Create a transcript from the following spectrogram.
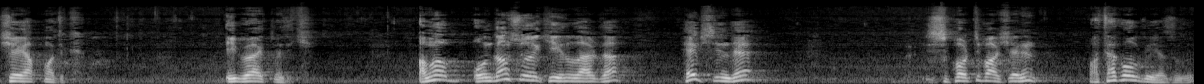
şey yapmadık. İbra etmedik. Ama ondan sonraki yıllarda hepsinde Sportif AŞ'nin batak olduğu yazılıyor.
